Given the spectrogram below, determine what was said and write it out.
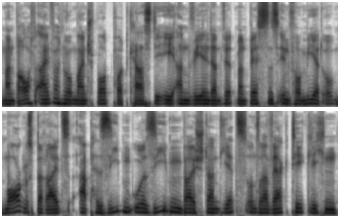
Man braucht einfach nur mein Sportpodcast.de anwählen, dann wird man bestens informiert. Und morgens bereits ab 7.07 Uhr bei Stand jetzt unserer werktäglichen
